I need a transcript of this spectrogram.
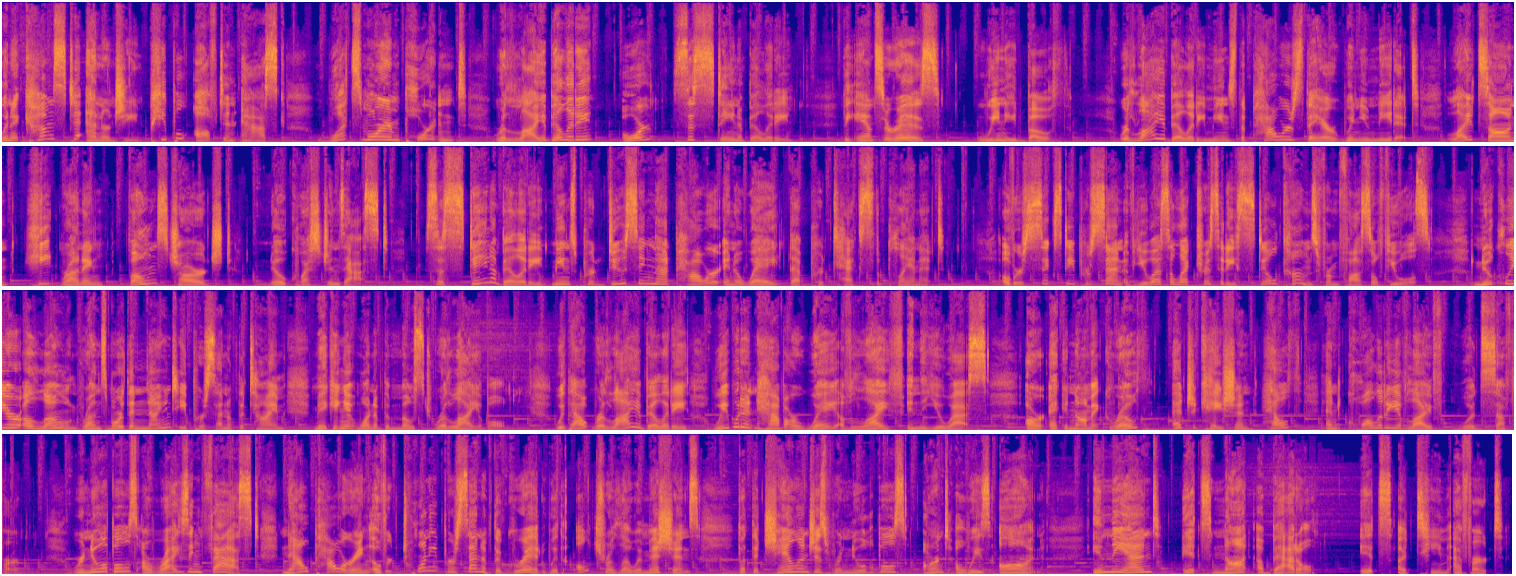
When it comes to energy, people often ask what's more important, reliability or sustainability? The answer is we need both. Reliability means the power's there when you need it lights on, heat running, phones charged, no questions asked. Sustainability means producing that power in a way that protects the planet. Over 60% of U.S. electricity still comes from fossil fuels. Nuclear alone runs more than 90% of the time, making it one of the most reliable. Without reliability, we wouldn't have our way of life in the U.S. Our economic growth, education, health, and quality of life would suffer. Renewables are rising fast, now powering over 20% of the grid with ultra low emissions. But the challenge is renewables aren't always on. In the end, it's not a battle, it's a team effort.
